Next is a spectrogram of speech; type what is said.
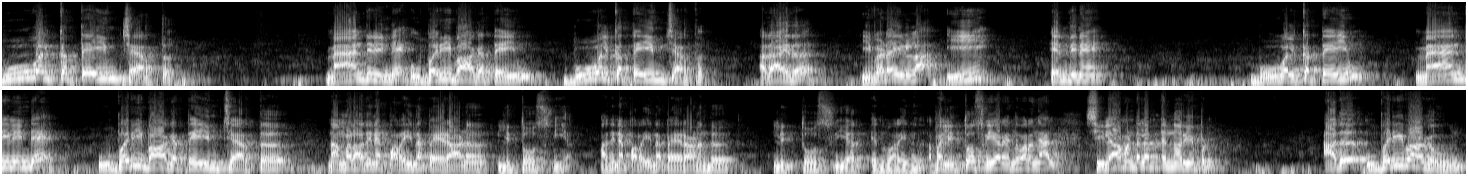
ഭൂവൽക്കത്തെയും ചേർത്ത് മാൻഡിലിന്റെ ഉപരിഭാഗത്തെയും ഭൂവൽക്കത്തെയും ചേർത്ത്. അതായത് ഇവിടെയുള്ള ഈ എന്തിനെ? ഭൂവൽക്കത്തെയും മാൻഡിലിന്റെ ഉപരിഭാഗത്തെയും ചേർത്ത് നമ്മൾ അതിനെ പറയുന്ന പേരാണ് ലിത്തോസ്ഫിയർ. അതിനെ പറയുന്ന പേരാണെന്ത്? ലിത്തോസ്ഫിയർ എന്ന് പറയുന്നത്. അപ്പം ലിത്തോസ്ഫിയർ എന്ന് പറഞ്ഞാൽ ശിലാമണ്ഡലം എന്നറിയപ്പെടും. അത് ഉപരിഭാഗവും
